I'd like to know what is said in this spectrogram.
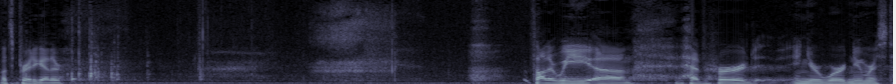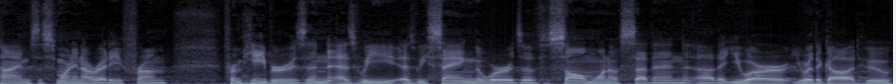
Let's pray together. Father, we um, have heard in your word numerous times this morning already from, from Hebrews, and as we, as we sang the words of Psalm 107, uh, that you are, you are the God who,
